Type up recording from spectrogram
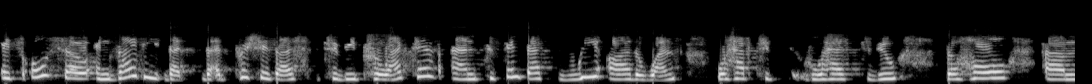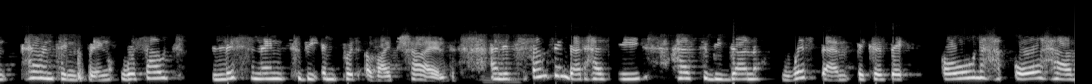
it's also anxiety that, that pushes us to be proactive and to think that we are the ones who have to, who has to do the whole um, parenting thing without listening to the input of our child. And it's something that has be, has to be done with them because they own, all have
